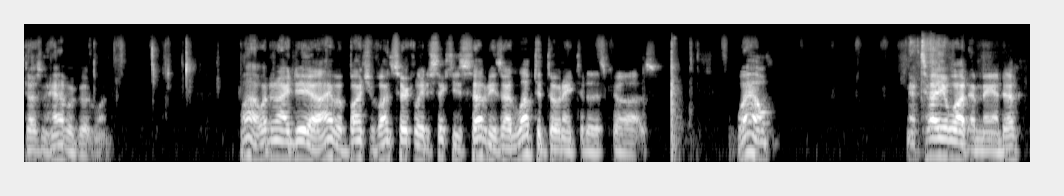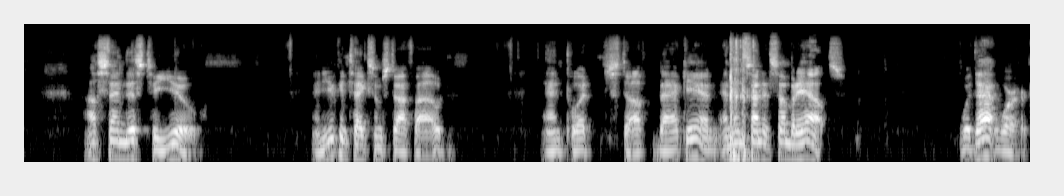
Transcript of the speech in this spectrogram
doesn't have a good one. Wow, what an idea! I have a bunch of uncirculated 60s, 70s. I'd love to donate to this cause. Well, I tell you what, Amanda, I'll send this to you, and you can take some stuff out and put stuff back in and then send it to somebody else. Would that work?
